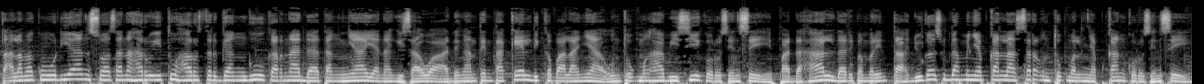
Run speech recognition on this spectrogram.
Tak lama kemudian, suasana haru itu harus terganggu karena datangnya Yanagisawa dengan tentakel di kepalanya untuk menghabisi Kurosensei. Padahal dari pemerintah juga sudah menyiapkan laser untuk melenyapkan Kurosensei.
